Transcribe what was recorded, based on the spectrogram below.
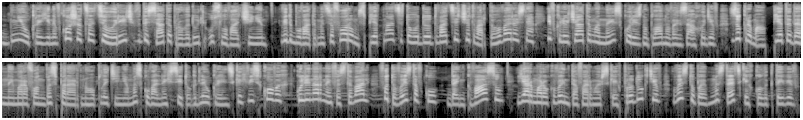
Дні України в Кошице цьогоріч в 10 проведуть у Словаччині. Відбуватиметься форум з 15 до 24 вересня і включатиме низку різнопланових заходів, зокрема, п'ятиденний марафон безперервного плетіння маскувальних сіток для українських військових, кулінарний фестиваль, фотовиставку, день квасу, ярмарок вин та фермерських продуктів, виступи мистецьких колективів.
